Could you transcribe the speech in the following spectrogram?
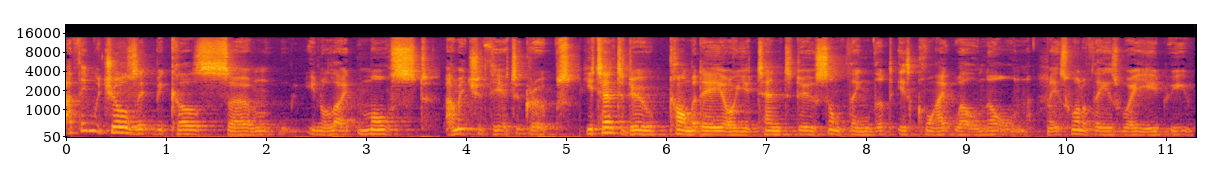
I think we chose it because, um, you know, like most amateur theatre groups, you tend to do comedy or you tend to do something that is quite well known. It's one of these where you, you,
